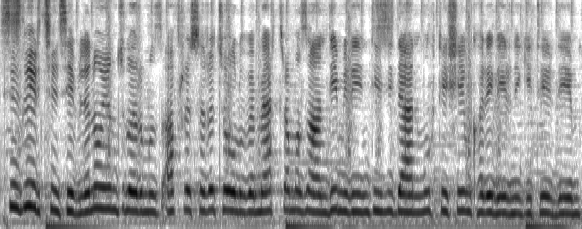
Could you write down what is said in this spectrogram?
Sizler için sevilen oyuncularımız Afra Saraçoğlu ve Mert Ramazan Demir'in diziden muhteşem karelerini getirdim.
